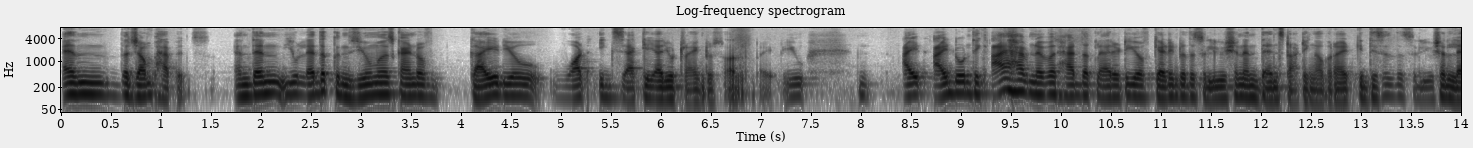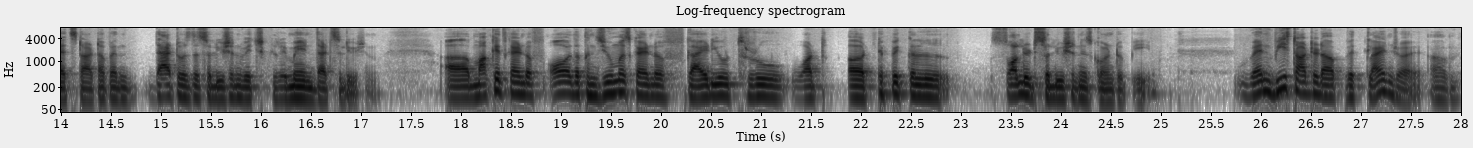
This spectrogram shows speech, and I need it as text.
and the jump happens. And then you let the consumers kind of guide you what exactly are you trying to solve right you I, I don't think I have never had the clarity of getting to the solution and then starting up, right? This is the solution, let's start up. And that was the solution which remained that solution. Uh, markets kind of, or the consumers kind of guide you through what a typical solid solution is going to be. When we started up with ClientJoy, um,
